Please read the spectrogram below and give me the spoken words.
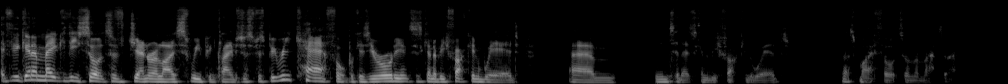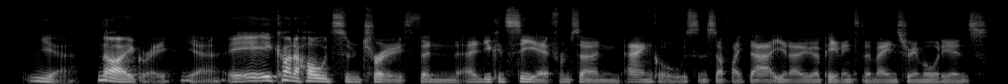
if you're going to make these sorts of generalized sweeping claims, just, just be really careful because your audience is going to be fucking weird. Um, the internet's going to be fucking weird. That's my thoughts on the matter. Yeah. No, I agree. Yeah. It, it, it kind of holds some truth and and you can see it from certain angles and stuff like that, you know, appealing to the mainstream audience,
